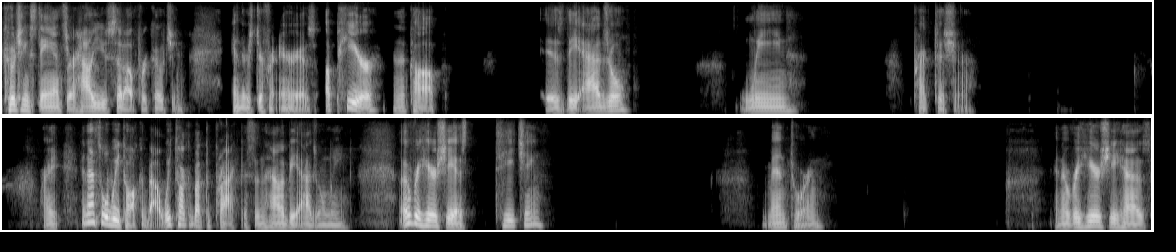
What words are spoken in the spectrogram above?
coaching stance or how you set up for coaching. And there's different areas. Up here in the top is the agile lean practitioner. Right? And that's what we talk about. We talk about the practice and how to be agile and lean. Over here, she has teaching, mentoring. And over here, she has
